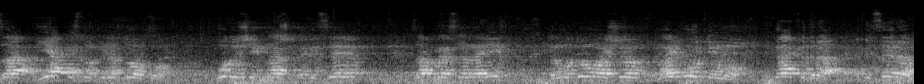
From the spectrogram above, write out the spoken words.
за якісну підготовку будучих наших офіцерів, за професіоналізм. Тому думаю, що в майбутньому кафедра офіцерів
